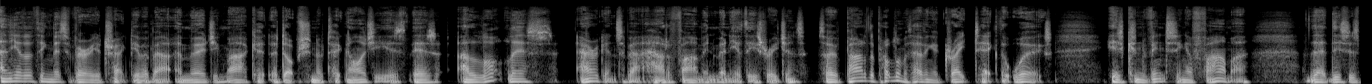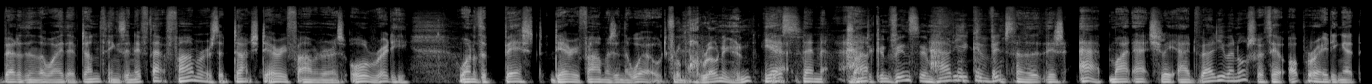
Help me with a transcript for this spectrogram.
And the other thing that's very attractive about emerging market adoption of technology is there's a lot less arrogance about how to farm in many of these regions. So part of the problem with having a great tech that works is convincing a farmer that this is better than the way they've done things. And if that farmer is a Dutch dairy farmer and is already one of the best dairy farmers in the world from Groningen, yeah, yes, then how, to convince him. how do you convince them that this app might actually add value? And also, if they're operating at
